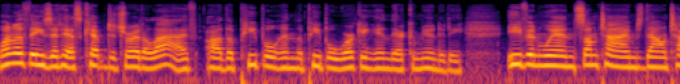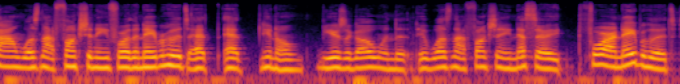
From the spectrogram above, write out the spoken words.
One of the things that has kept Detroit alive are the people and the people working in their community. Even when sometimes downtown was not functioning for the neighborhoods at at you know years ago when the, it was not functioning necessarily for our neighborhoods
